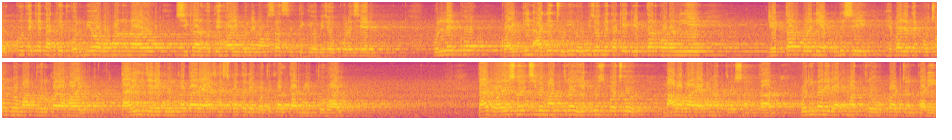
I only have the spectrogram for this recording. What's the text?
পক্ষ থেকে তাকে ধর্মীয় অবমাননারও শিকার হতে হয় বলে নওসাদ সিদ্দিকী অভিযোগ করেছেন। উল্লেখ্য, কয়েকদিন আগে চুরির অভিযোগে তাকে গ্রেপ্তার করা নিয়ে, গ্রেপ্তার করে নিয়ে পুলিশি হেফাজতে প্রচণ্ড মারধর করা হয়। তারই জেরে কলকাতার এক হাসপাতালে গতকাল তার মৃত্যু হয়। তার বয়স হয়েছিল মাত্র একুশ বছর। মা বাবার একমাত্র সন্তান, পরিবারের একমাত্র উপার্জনকারী।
